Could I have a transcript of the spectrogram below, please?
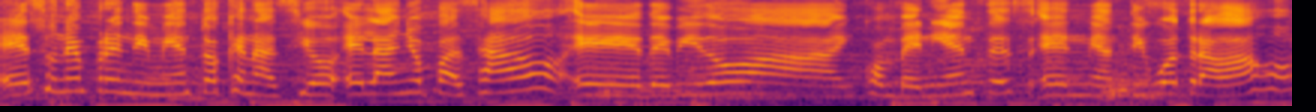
es un emprendimiento que nació el año pasado eh, debido a inconvenientes en mi antiguo trabajo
